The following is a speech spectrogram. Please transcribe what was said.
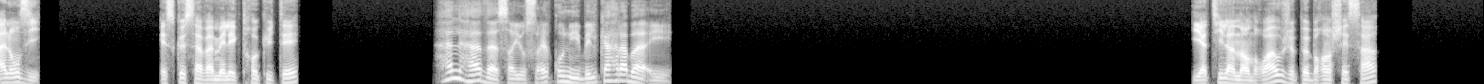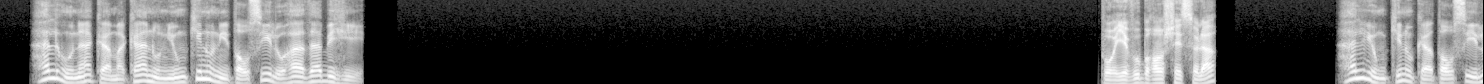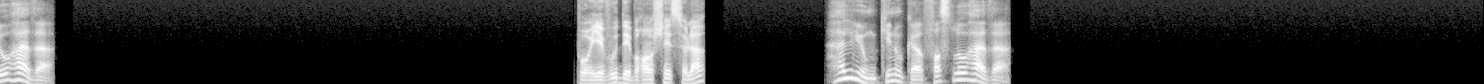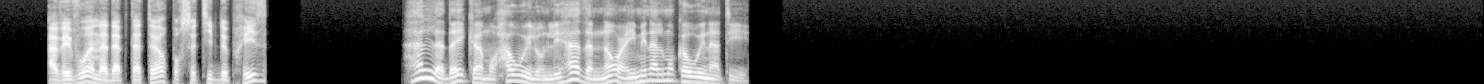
Allons-y. Est-ce que ça va m'électrocuter هل هذا سيصعقني بالكهرباء؟ Y a-t-il un endroit où je peux brancher ça هل هناك مكان يمكنني توصيل هذا به؟ Pourriez-vous brancher cela هل يمكنك توصيل هذا؟ Pourriez-vous débrancher cela هل يمكنك فصل هذا؟ Avez-vous un adaptateur pour ce type de prise هل لديك محول لهذا النوع من المكونات؟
